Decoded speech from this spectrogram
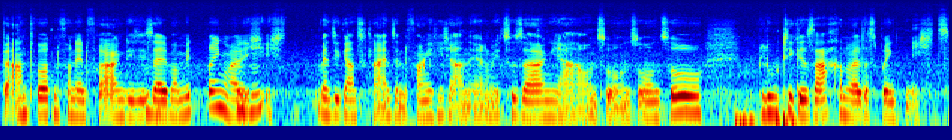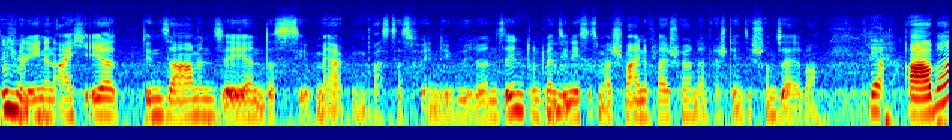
beantworten von den Fragen, die sie selber mitbringen, weil ich, ich wenn sie ganz klein sind, fange ich nicht an, irgendwie zu sagen, ja und so und so und so, blutige Sachen, weil das bringt nichts. Ich will ihnen eigentlich eher den Samen säen, dass sie merken, was das für Individuen sind. Und wenn sie nächstes Mal Schweinefleisch hören, dann verstehen sie es schon selber. Ja. Aber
